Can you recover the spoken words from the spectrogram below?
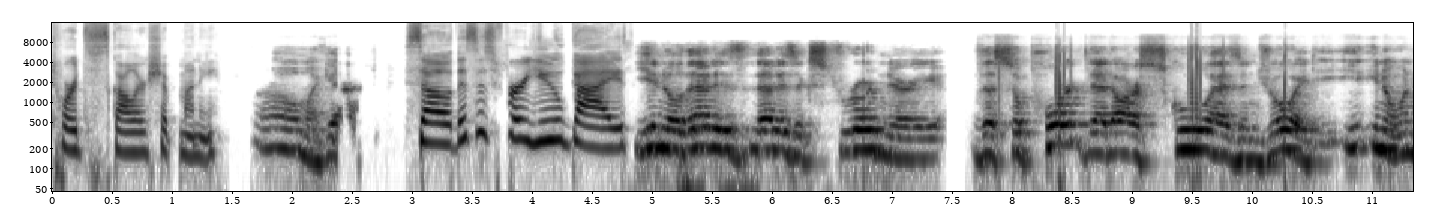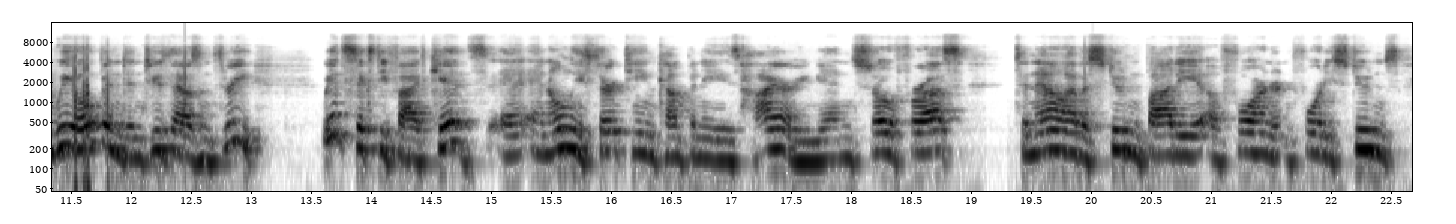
towards scholarship money. Oh my God. So this is for you guys. You know that is that is extraordinary. The support that our school has enjoyed. You know, when we opened in 2003, we had 65 kids and only 13 companies hiring. And so for us to now have a student body of 440 students,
